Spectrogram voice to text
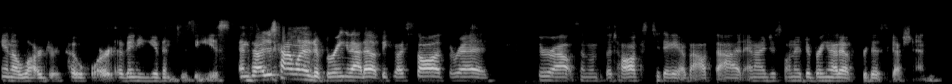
in a larger cohort of any given disease and so i just kind of wanted to bring that up because i saw a thread throughout some of the talks today about that and i just wanted to bring that up for discussion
